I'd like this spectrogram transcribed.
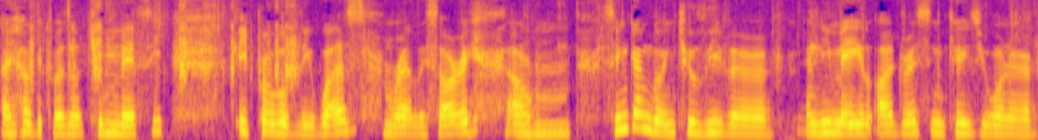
I hope it was not too messy. It probably was. I'm really sorry. Um, I think I'm going to leave a, an email address in case you wanna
